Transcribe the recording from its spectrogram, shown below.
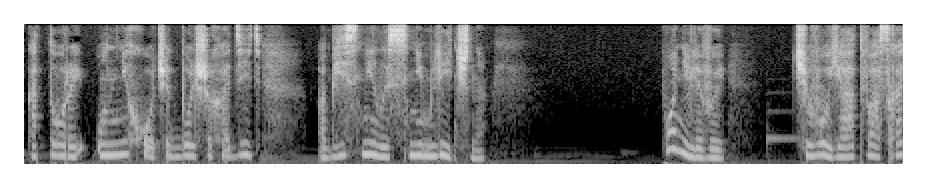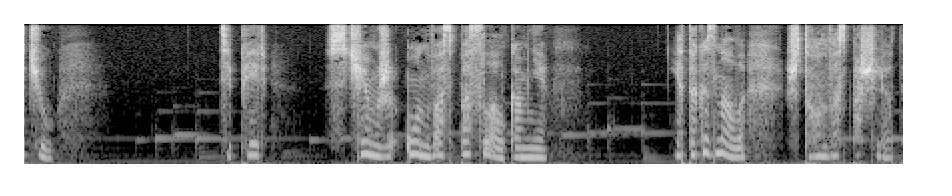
которой он не хочет больше ходить, объяснилась с ним лично. Поняли вы, чего я от вас хочу. Теперь с чем же он вас послал ко мне? Я так и знала, что он вас пошлет.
